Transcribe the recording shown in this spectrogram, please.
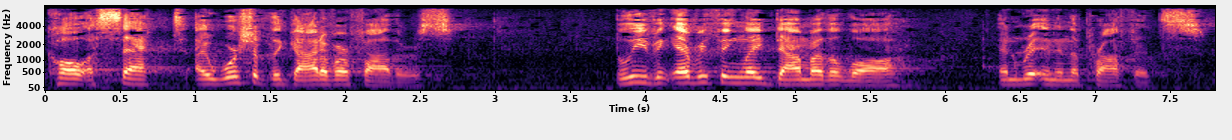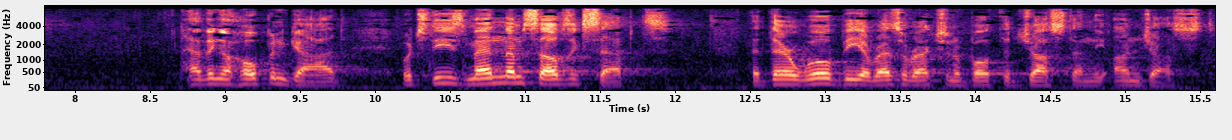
call a sect, I worship the God of our fathers. believing everything laid down by the law and written in the prophets, having a hope in God, which these men themselves accept, that there will be a resurrection of both the just and the unjust.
